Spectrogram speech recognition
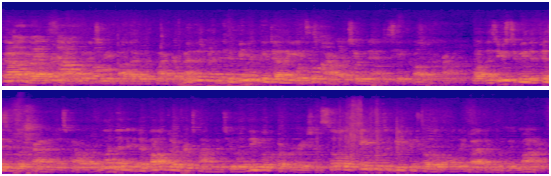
God, however, not wanting to be bothered with micromanagement, conveniently delegates his power to an entity called the crown. While this used to be the physical crown in the Tower of London, it evolved over time into a legal corporation sole, able to be controlled only by the ruling monarch.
